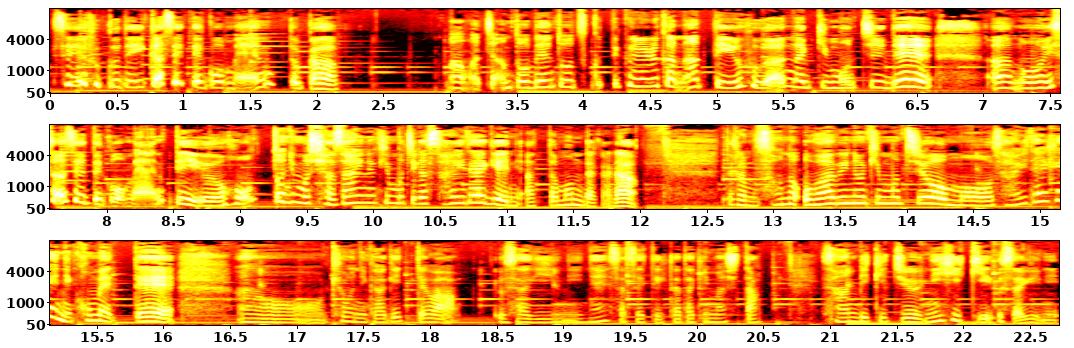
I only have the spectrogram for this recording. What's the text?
制服で行かせてごめんとか、ママちゃんとお弁当作ってくれるかなっていう不安な気持ちで、あの、いさせてごめんっていう、本当にもう謝罪の気持ちが最大限にあったもんだから、だからもうそのお詫びの気持ちをもう最大限に込めて、あの、今日に限ってはうさぎにねさせていただきました。3匹中2匹うさぎに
